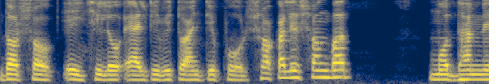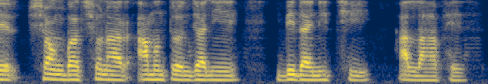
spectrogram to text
দর্শক, এই ছিল এলটিভি টোয়েন্টি ফোর সকালের সংবাদ। মধ্যাহ্নের সংবাদ শোনার আমন্ত্রণ জানিয়ে বিদায় নিচ্ছি। আল্লাহ হাফেজ।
